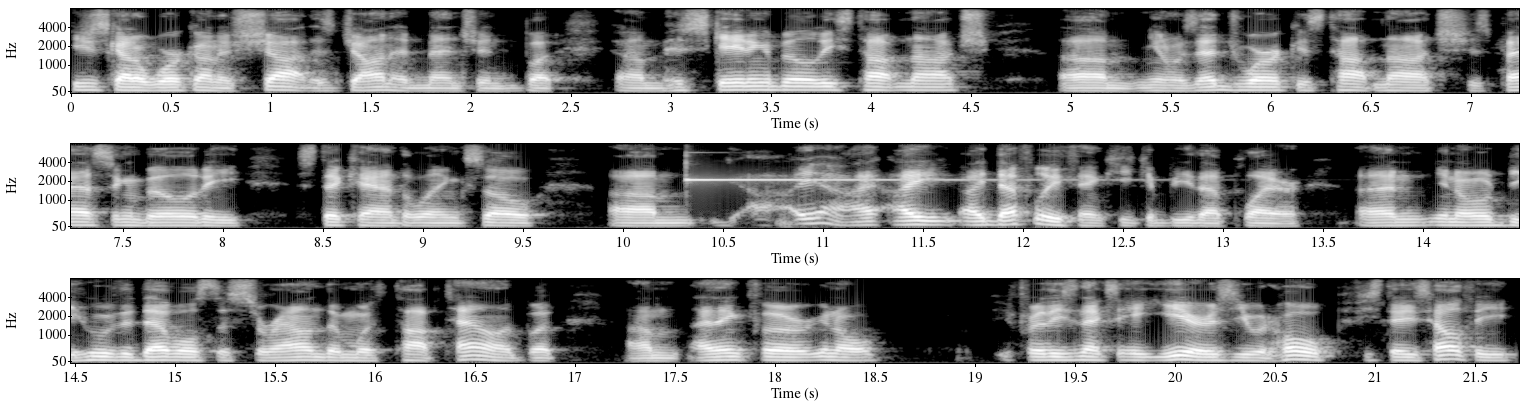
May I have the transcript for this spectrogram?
He just got to work on his shot, as John had mentioned. But um, his skating ability is top notch. Um, you know, his edge work is top notch. His passing ability, stick handling. So, um, yeah, I, I, I definitely think he could be that player. And you know, it would behoove the Devils to surround him with top talent. But um, I think for you know, for these next eight years, you would hope if he stays healthy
